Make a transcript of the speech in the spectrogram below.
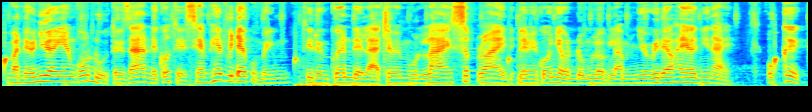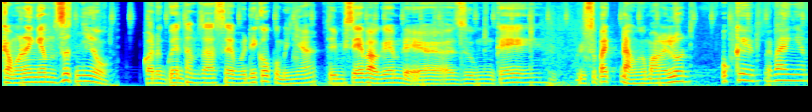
Và nếu như anh em có đủ thời gian để có thể xem hết video của mình Thì đừng quên để lại cho mình một like, subscribe Để mình có nhiều động lực làm nhiều video hay hơn như này. Ok, cảm ơn anh em rất nhiều. Và đừng quên tham gia server Discord của mình nhá. Thì mình sẽ vào game để ờ, dùng cái resource pack đảo ngược màu này luôn. Ok, bye bye anh em.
